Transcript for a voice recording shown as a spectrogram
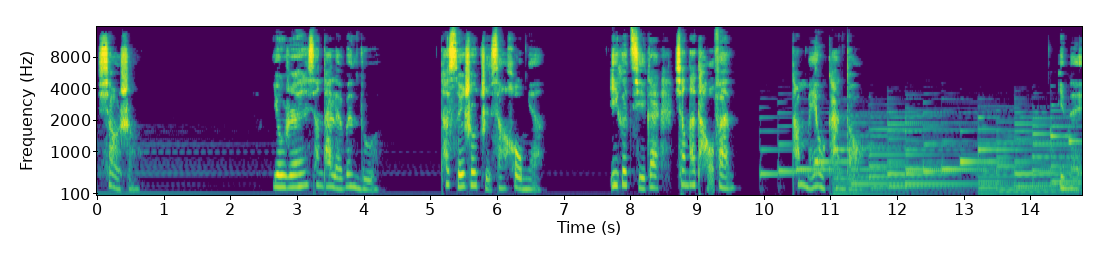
笑声。有人向他来问路，他随手指向后面。一个乞丐向他讨饭，他没有看到，因为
